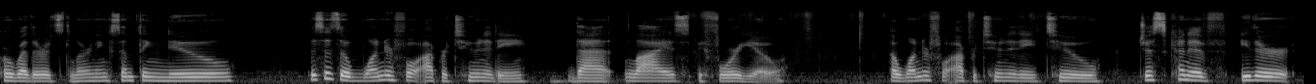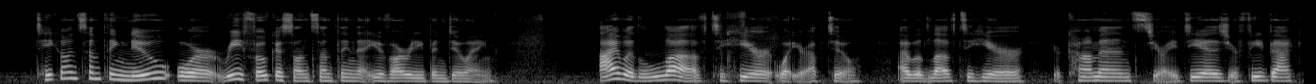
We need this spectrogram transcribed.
or whether it's learning something new. This is a wonderful opportunity that lies before you. A wonderful opportunity to just kind of either take on something new or refocus on something that you've already been doing. I would love to hear what you're up to. I would love to hear your comments, your ideas, your feedback,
